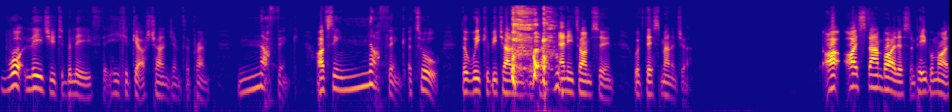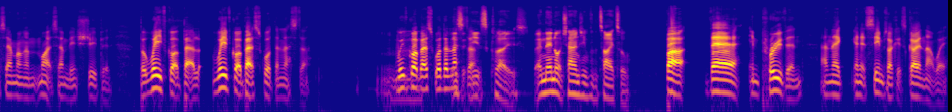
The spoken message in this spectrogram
what leads you to believe that he could get us challenging for the Prem? Nothing. I've seen nothing at all that we could be challenging for Prem anytime soon with this manager. I I stand by this, and people might say I'm wrong and might say I'm being stupid, but we've got a better we've got a better squad than Leicester. We've got a better squad than Mm. It's, Leicester, it's close. And they're not challenging for the title. but they're improving, and they and it seems like it's going that way.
